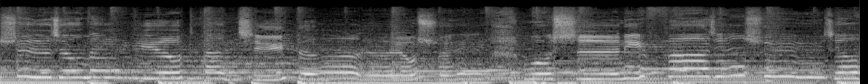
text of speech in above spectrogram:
许久没有弹起的流水，我是你发间许久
